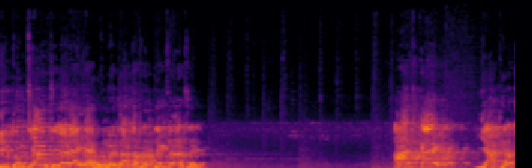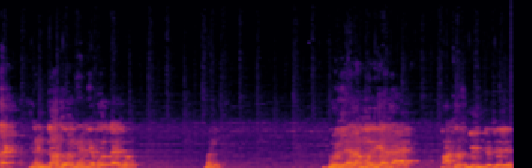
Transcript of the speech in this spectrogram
ही तुमची आमची लढाई आहे. उमेदवार तर प्रत्येक जणच आहे. आज काय? या खरं तर घंटा दोन घंटे बोलताय हो. पण बोलण्याला मर्यादा आहे. पाचच मिनिटं दिले.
